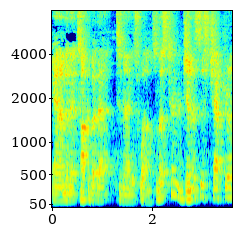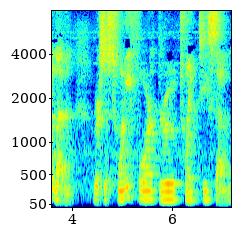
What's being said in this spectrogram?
And I'm going to talk about that tonight as well. So let's turn to Genesis chapter 11, verses 24 through 27.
